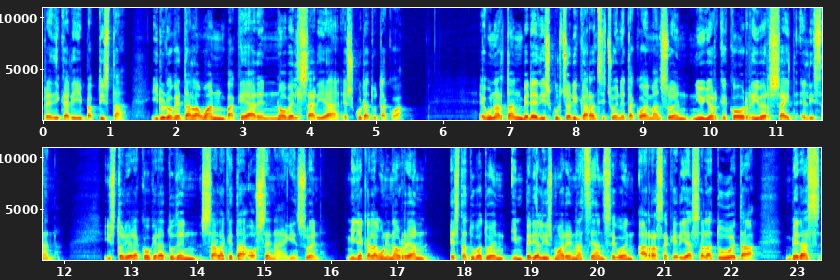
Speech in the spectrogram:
predikari baptista, irurogeta lauan bakearen Nobel saria eskuratutakoa. Egun hartan bere diskurtsorik garrantzitsuenetakoa eman zuen New Yorkeko Riverside Elizan. Historiarako geratu den salaketa ozena egin zuen – Milaka lagunen aurrean, estatu batuen imperialismoaren atzean zegoen arrazakeria salatu eta beraz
